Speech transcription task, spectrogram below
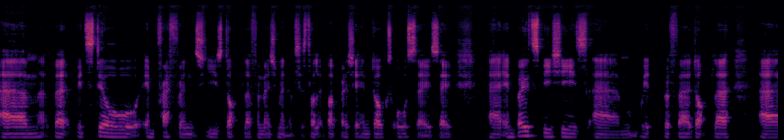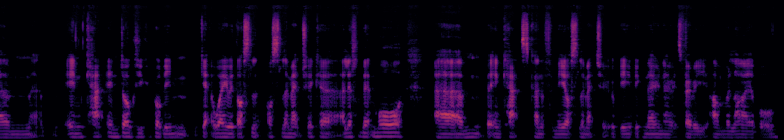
um, but we'd still, in preference, use Doppler for measurement of systolic blood pressure in dogs also. So, uh, in both species, um, we'd prefer Doppler. Um, in cat, in dogs, you could probably get away with oscill- oscillometric a, a, little bit more, um, but in cats, kind of for me, oscillometric would be a big no-no. It's very unreliable.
